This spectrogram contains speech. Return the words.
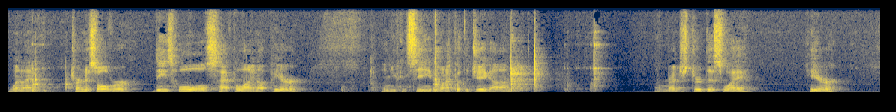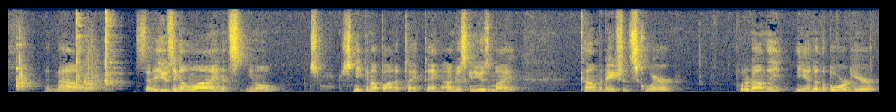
when I turn this over, these holes have to line up here. And you can see that when I put the jig on, I'm registered this way, here. And now, instead of using a line and, you know, sneaking up on it type thing, I'm just going to use my combination square, put it on the, the end of the board here.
